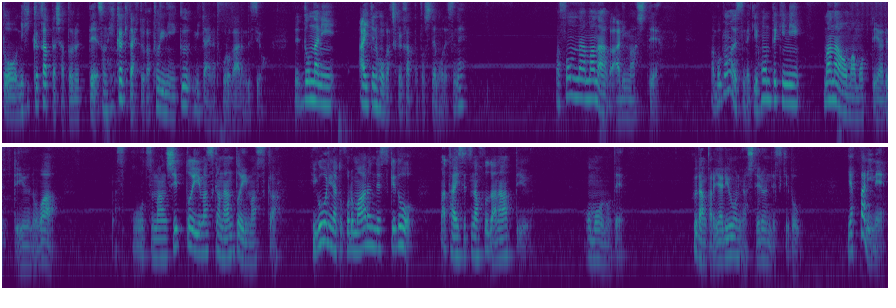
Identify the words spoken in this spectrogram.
トに引っかかったシャトルってその引っ掛けた人が取りに行くみたいなところがあるんですよ。でどんなに相手の方が近かったとしてもですね、ま、そんなマナーがありまして、ま、僕もですね基本的にマナーを守ってやるっていうのはスポーツマンシップと言いますか何と言いますか非合理なところもあるんですけど、まあ、大切なことだなっていう思うので普段からやるようにはしてるんですけどやっぱりね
